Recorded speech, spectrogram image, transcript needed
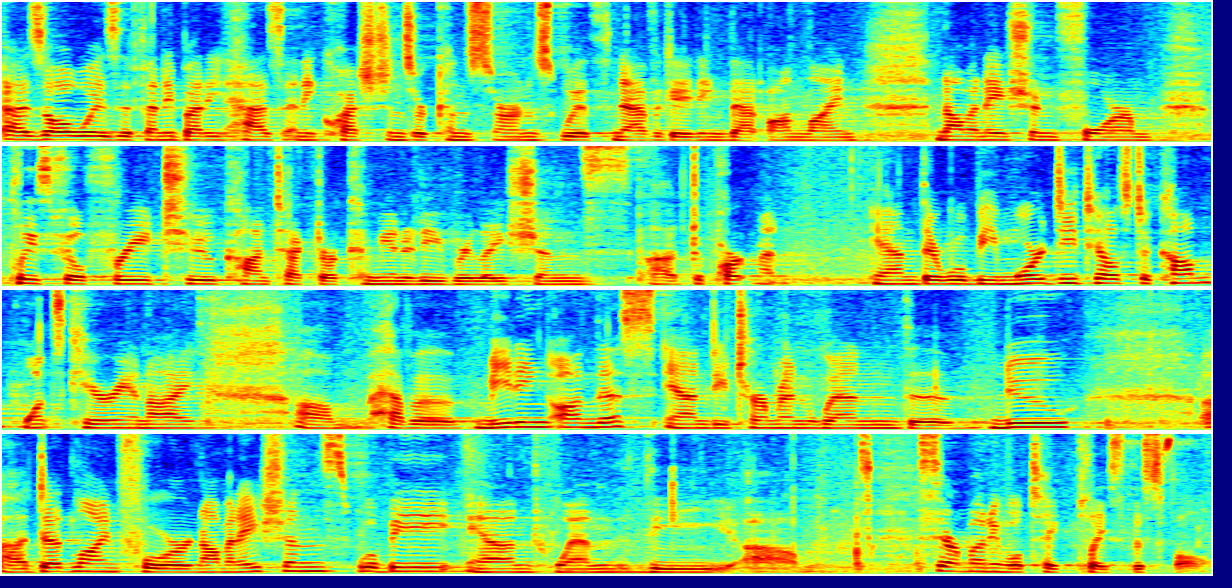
as always, if anybody has any questions or concerns with navigating that online nomination form, please feel free to contact our Community Relations uh, Department. And there will be more details to come once Carrie and I um, have a meeting on this and determine when the new uh, deadline for nominations will be and when the um, ceremony will take place this fall.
